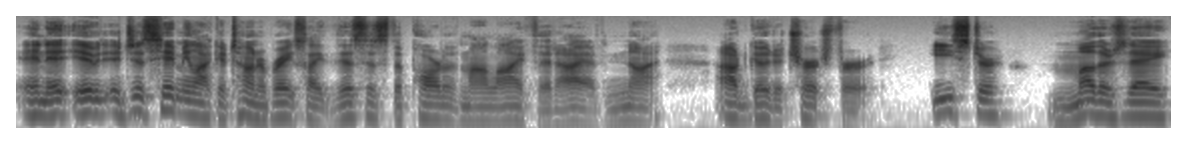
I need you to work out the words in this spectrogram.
and it, it, it just hit me like a ton of bricks. Like this is the part of my life that I have not. I'd go to church for Easter, Mother's Day,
